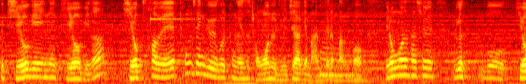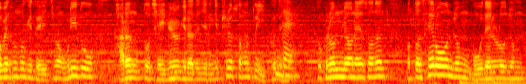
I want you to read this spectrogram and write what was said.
그 지역에 있는 기업이나 지역 사회의 평생 교육을 통해서 정원을 유지하게 만드는 음. 방법 이런 거는 사실 우리가 뭐 기업에 소속이 돼 있지만 우리도 다른 또 재교육이라든지 이런 게 필요성은 또 있거든요. 네. 또 그런 면에서는 어떤 새로운 좀 모델로 좀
